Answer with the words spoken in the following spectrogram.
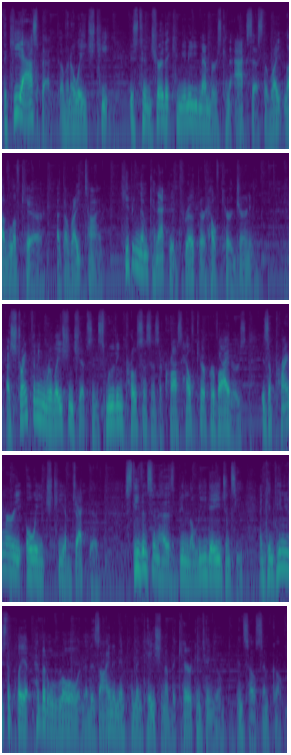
The key aspect of an OHT is to ensure that community members can access the right level of care at the right time, keeping them connected throughout their healthcare journey. As strengthening relationships and smoothing processes across healthcare providers is a primary OHT objective, Stevenson has been the lead agency and continues to play a pivotal role in the design and implementation of the care continuum in South Simcoe.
